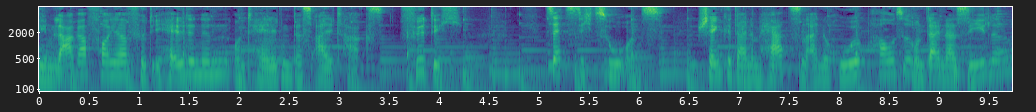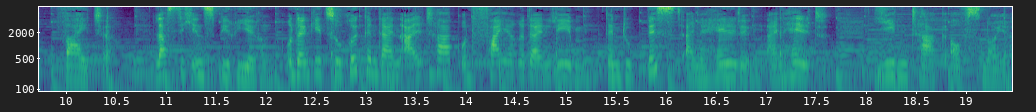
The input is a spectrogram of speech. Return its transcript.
dem Lagerfeuer für die Heldinnen und Helden des Alltags. Für dich. Setz dich zu uns. Schenke deinem Herzen eine Ruhepause und deiner Seele Weite. Lass dich inspirieren und dann geh zurück in deinen Alltag und feiere dein Leben, denn du bist eine Heldin, ein Held, jeden Tag aufs Neue.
